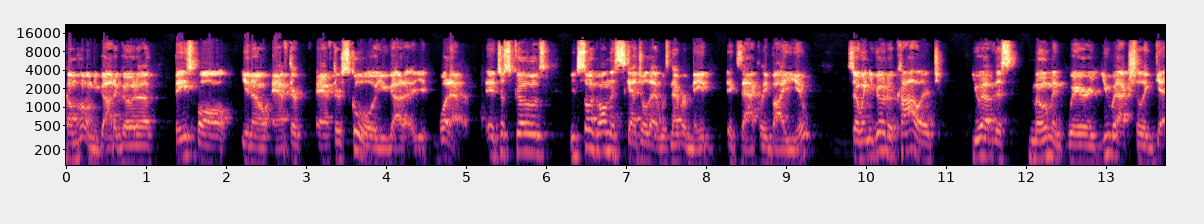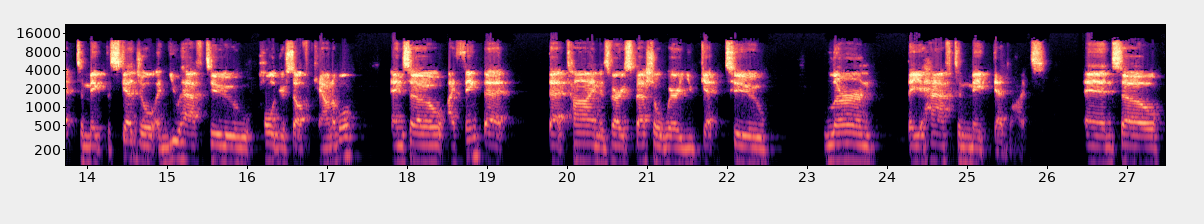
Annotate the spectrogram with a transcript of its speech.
come home you got to go to baseball, you know, after after school, you got to whatever. It just goes. You just go on this schedule that was never made exactly by you. So when you go to college, you have this moment where you actually get to make the schedule and you have to hold yourself accountable. And so I think that that time is very special where you get to learn that you have to make deadlines. And so,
